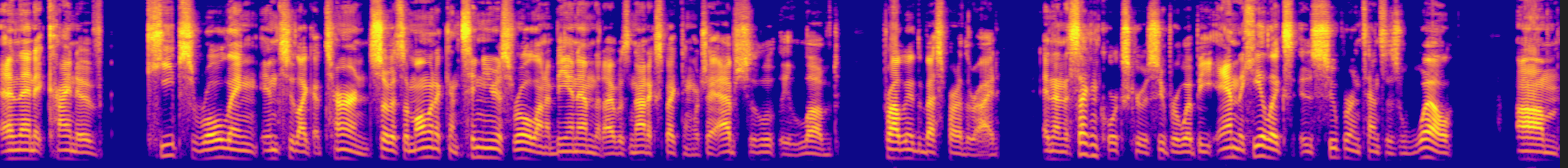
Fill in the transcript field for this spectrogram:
and then it kind of keeps rolling into like a turn so it's a moment of continuous roll on a b&m that i was not expecting which i absolutely loved. Probably the best part of the ride. And then the second corkscrew is super whippy and the helix is super intense as well. Um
